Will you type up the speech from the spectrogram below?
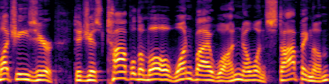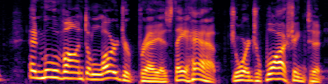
Much easier to just topple them all one by one, no one stopping them, and move on to larger prey as they have George Washington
